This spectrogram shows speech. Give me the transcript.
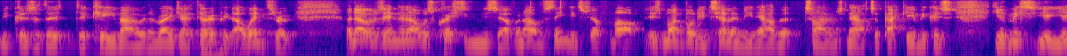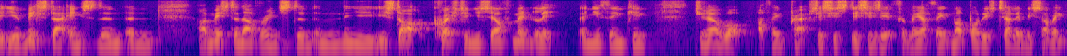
because of the, the chemo and the radiotherapy mm. that I went through. And I was in and I was questioning myself and I was thinking to myself, Mark, is my body telling me now that time's now to pack in because you miss you, you, you missed that incident and I missed another incident and you, you start questioning yourself mentally and you're thinking, do you know what? I think perhaps this is this is it for me. I think my body's telling me something.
